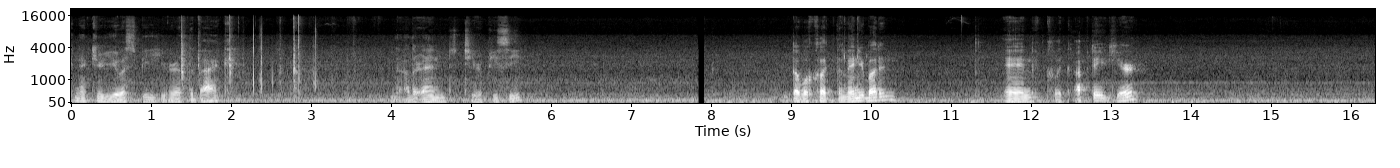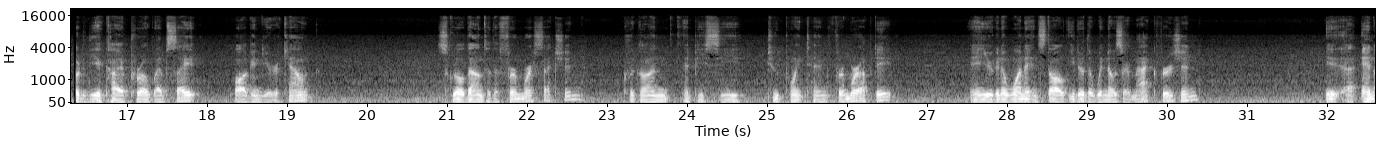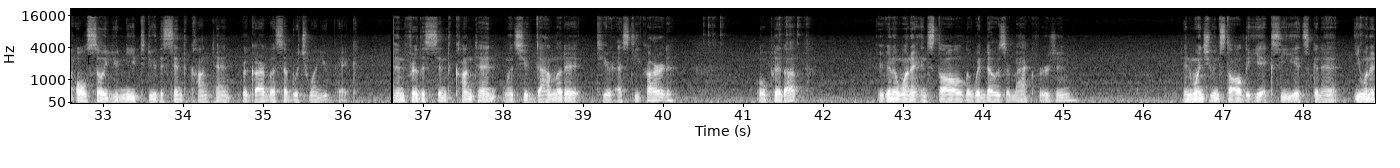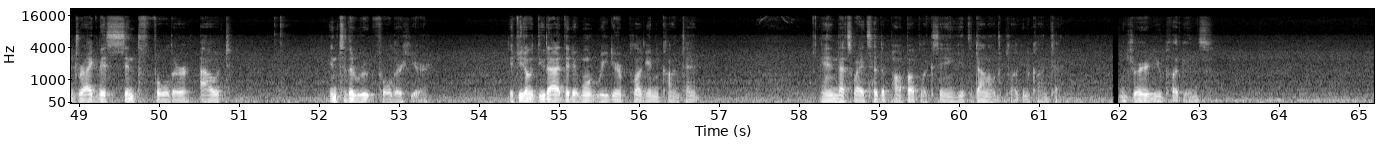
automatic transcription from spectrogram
Connect your USB here at the back, the other end to your PC. Double click the menu button and click update here. Go to the Akai Pro website, log into your account, scroll down to the firmware section, click on MPC 2.10 firmware update, and you're going to want to install either the Windows or Mac version. It, uh, and also you need to do the synth content regardless of which one you pick. And for the synth content, once you've downloaded it to your SD card, open it up. You're going to want to install the Windows or Mac version. And once you install the exe, it's gonna you want to drag this synth folder out into the root folder here. If you don't do that, then it won't read your plugin content. And that's why it said to pop up like saying you have to download the plugin content. Enjoy your new plugins.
